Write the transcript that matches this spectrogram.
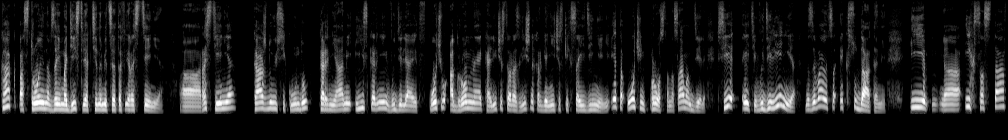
Как построено взаимодействие актиномицетов и растения? А, растение каждую секунду корнями и из корней выделяет в почву огромное количество различных органических соединений. Это очень просто на самом деле. Все эти выделения называются эксудатами. И э, их состав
